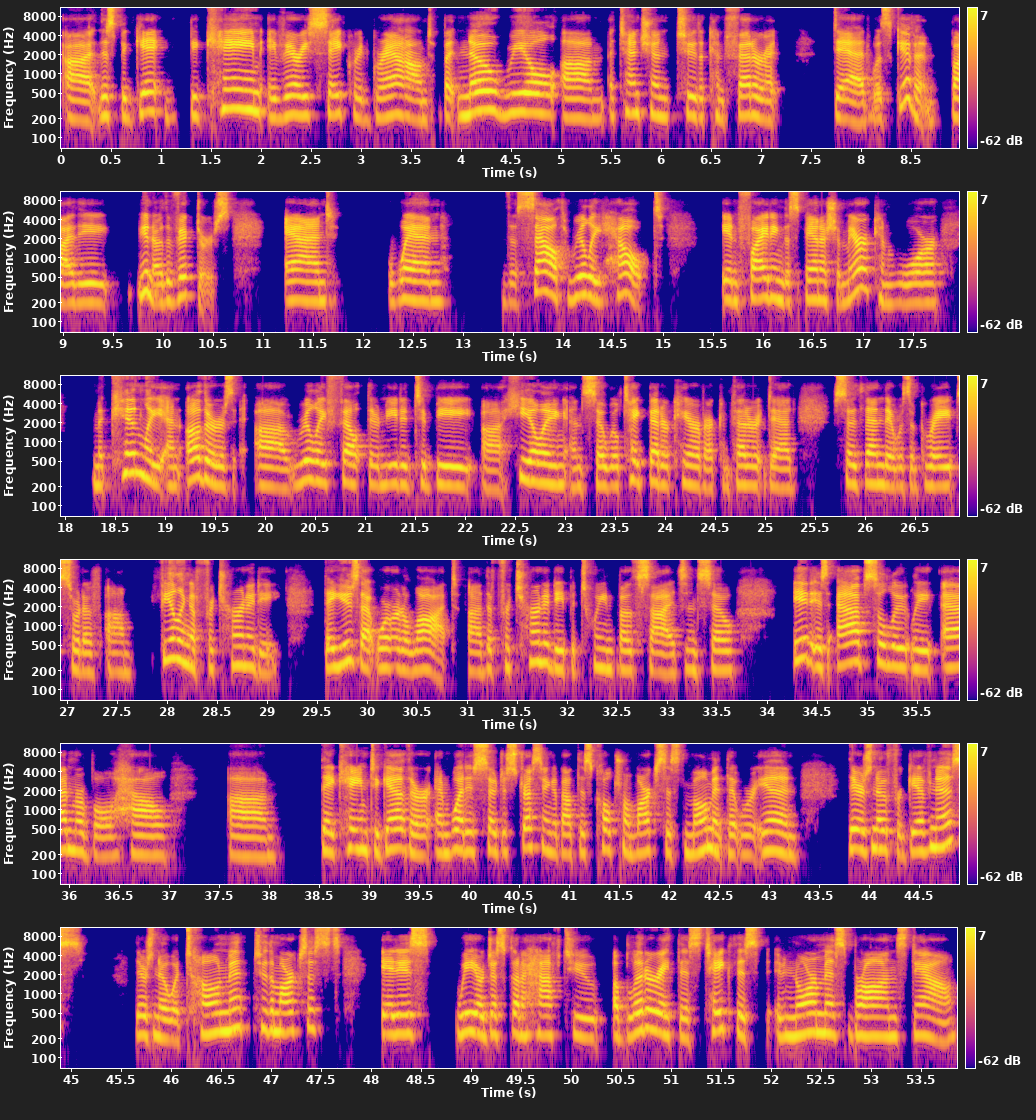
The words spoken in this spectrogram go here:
uh, this began, became a very sacred ground, but no real um, attention to the Confederate dead was given by the you know the victors, and when the South really helped in fighting the Spanish American War, McKinley and others uh, really felt there needed to be uh, healing. And so we'll take better care of our Confederate dead. So then there was a great sort of um, feeling of fraternity. They use that word a lot, uh, the fraternity between both sides. And so it is absolutely admirable how um, they came together. And what is so distressing about this cultural Marxist moment that we're in, there's no forgiveness There's no atonement to the Marxists. It is, we are just going to have to obliterate this, take this enormous bronze down.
